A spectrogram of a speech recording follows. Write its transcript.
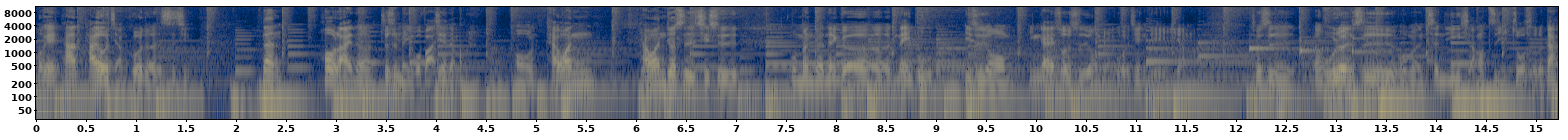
，OK，他他有讲过的事情。但后来呢，就是美国发现的嘛。哦，台湾台湾就是其实我们的那个内部一直用，应该说是有美国间谍一样啊。就是呃，无论是我们曾经想要自己做核弹，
